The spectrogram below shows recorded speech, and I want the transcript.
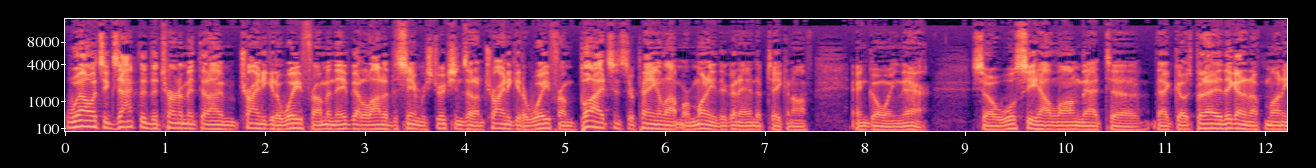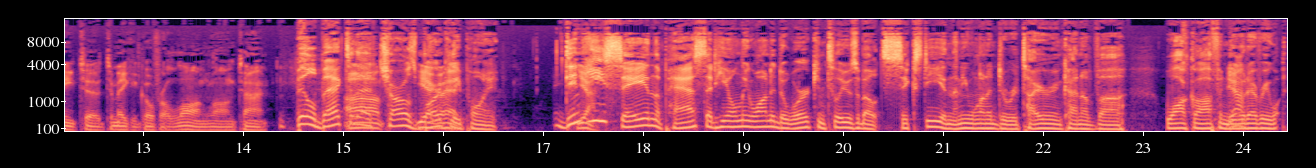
well, it's exactly the tournament that I'm trying to get away from, and they've got a lot of the same restrictions that I'm trying to get away from. But since they're paying a lot more money, they're going to end up taking off and going there. So we'll see how long that uh, that goes. But I, they got enough money to to make it go for a long, long time. Bill, back to that Um, Charles yeah, Barkley point. Didn't Yeah. he say in the past that he only wanted to work until he was about 60 and then he wanted to retire and kind of uh, walk off and do Yeah. whatever he wants?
